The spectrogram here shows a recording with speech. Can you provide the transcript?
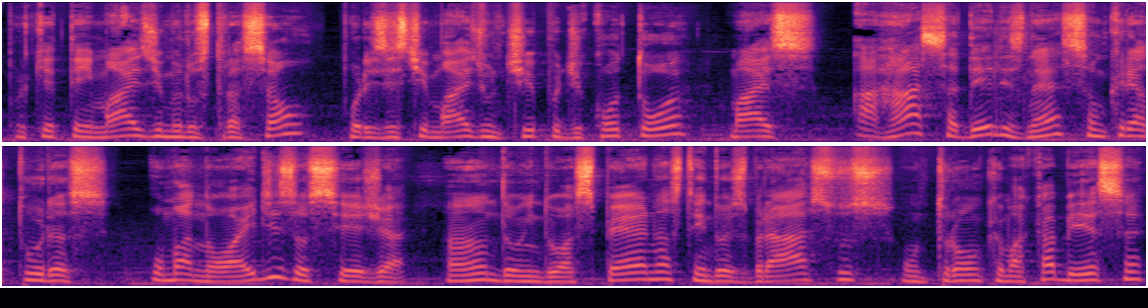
porque tem mais de uma ilustração, por existir mais de um tipo de Kotoa, mas a raça deles, né, são criaturas humanoides, ou seja, andam em duas pernas, têm dois braços, um tronco e uma cabeça,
